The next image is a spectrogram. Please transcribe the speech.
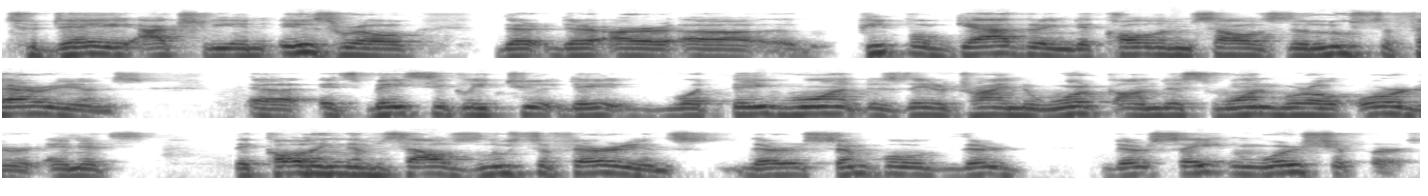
today actually in israel there there are uh, people gathering they call themselves the luciferians uh, it's basically to they what they want is they're trying to work on this one world order and it's they calling themselves luciferians they're simple they're they're satan worshippers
